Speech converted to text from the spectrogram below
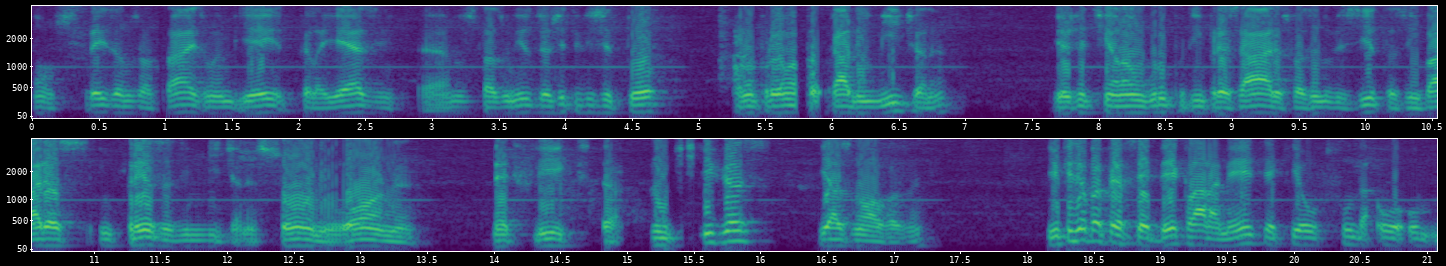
uns três anos atrás, um MBA pela IESE, é, nos Estados Unidos, e a gente visitou, era um programa focado em mídia, né? E a gente tinha lá um grupo de empresários fazendo visitas em várias empresas de mídia, né? Sony, Warner, Netflix, antigas e as novas, né? E o que deu para perceber claramente é que o, funda, o,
